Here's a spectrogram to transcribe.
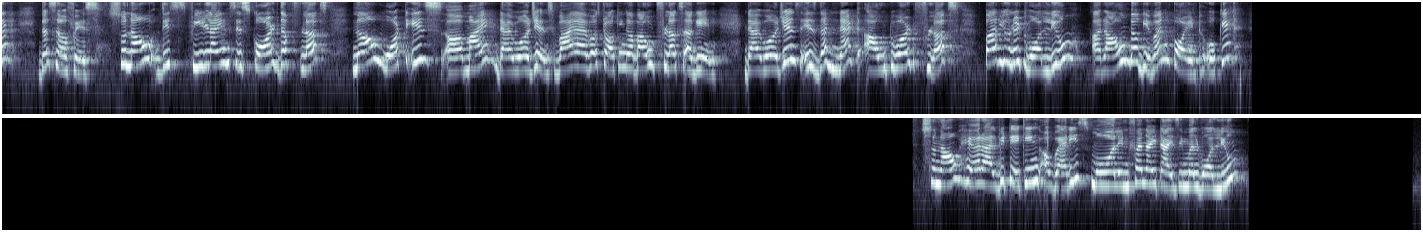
the surface. So now this field lines is called the flux now what is uh, my divergence? Why I was talking about flux again. Divergence is the net outward flux per unit volume around a given point. Okay. So now here I'll be taking a very small infinitesimal volume.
